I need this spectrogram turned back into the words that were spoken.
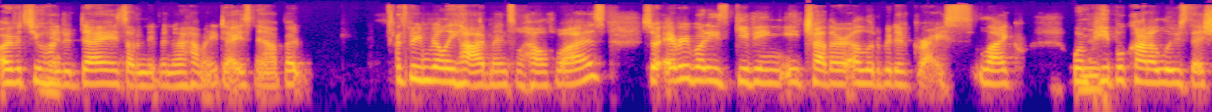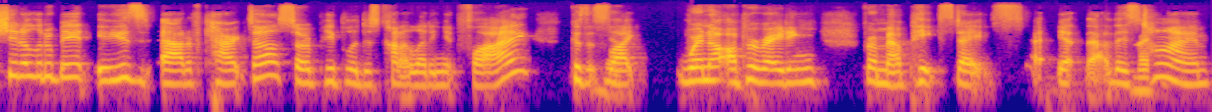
Over 200 yeah. days. I don't even know how many days now, but it's been really hard mental health wise. So everybody's giving each other a little bit of grace. Like when mm-hmm. people kind of lose their shit a little bit, it is out of character. So people are just kind of letting it fly because it's yeah. like we're not operating from our peak states at, at this right. time.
